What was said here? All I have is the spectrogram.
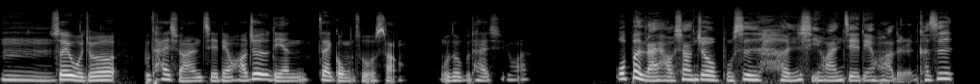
嗯，所以我就不太喜欢接电话，就是连在工作上我都不太喜欢。我本来好像就不是很喜欢接电话的人，可是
